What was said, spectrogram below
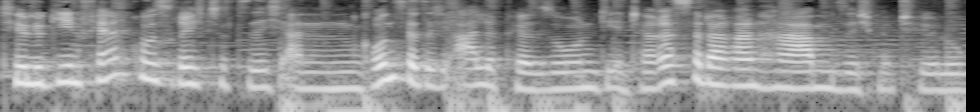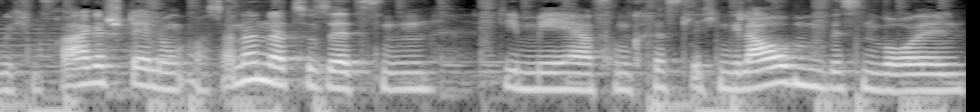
Theologie in Fernkurs richtet sich an grundsätzlich alle Personen, die Interesse daran haben, sich mit theologischen Fragestellungen auseinanderzusetzen, die mehr vom christlichen Glauben wissen wollen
